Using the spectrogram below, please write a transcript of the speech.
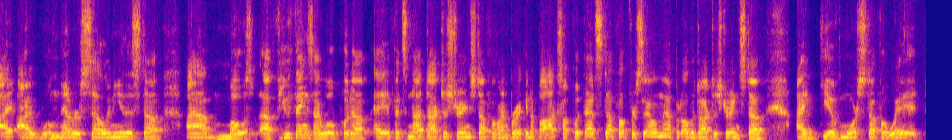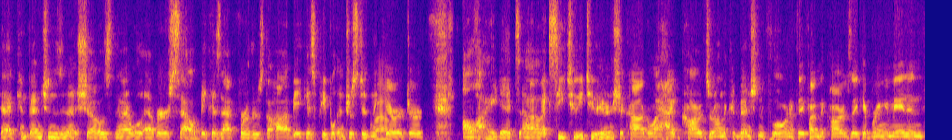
I, I will never sell any of this stuff. Uh, most a few things I will put up. If it's not Doctor Strange stuff, if I'm breaking a box, I'll put that stuff up for sale and that. But all the Doctor Strange stuff, I give more stuff away at, at conventions and at shows than I will ever sell because that furthers the hobby. It gets people interested in the Wow. character. I'll hide it uh, like C2E2 here in Chicago. I hide cards around the convention floor, and if they find the cards, they can bring them in and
